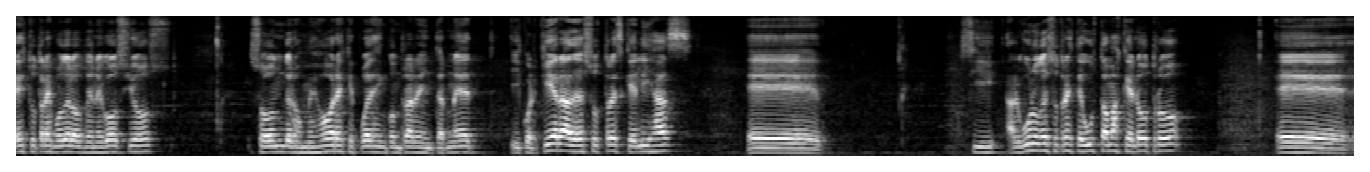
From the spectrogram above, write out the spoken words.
Estos tres modelos de negocios son de los mejores que puedes encontrar en internet y cualquiera de esos tres que elijas, eh, si alguno de esos tres te gusta más que el otro, eh,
